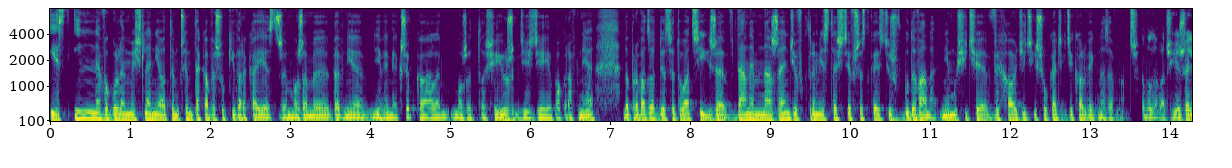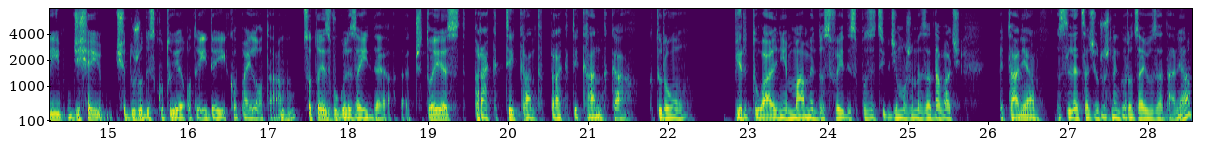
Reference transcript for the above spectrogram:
jest inne w ogóle myślenie o tym, czym taka wyszukiwarka jest, że możemy pewnie, nie wiem jak szybko, ale może to się już gdzieś dzieje, poprawnie, doprowadzać do sytuacji, że w danym narzędziu, w którym jesteście, wszystko jest już wbudowane. Nie musicie wychodzić i szukać gdziekolwiek na zewnątrz. No bo zobacz, jeżeli dzisiaj się dużo dyskutuje o tej idei copilota, mhm. co to jest w ogóle za idea? Tak? Czy to jest praktykant, praktykantka, którą wirtualnie mamy do swojej dyspozycji, gdzie możemy zadawać pytania, zlecać różnego rodzaju zadania,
